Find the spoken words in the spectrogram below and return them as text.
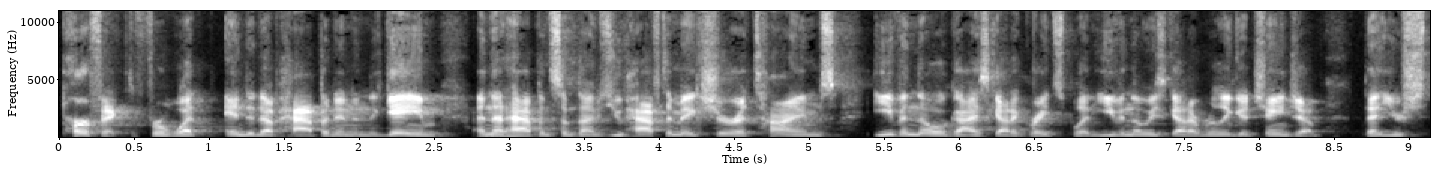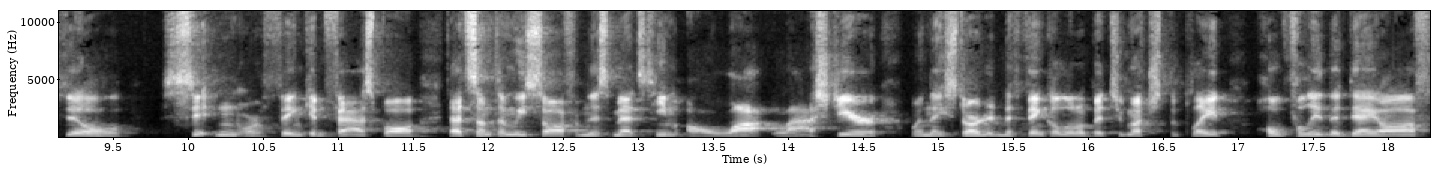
perfect for what ended up happening in the game. And that happens sometimes. You have to make sure at times, even though a guy's got a great split, even though he's got a really good changeup, that you're still sitting or thinking fastball. That's something we saw from this Mets team a lot last year when they started to think a little bit too much at the plate. Hopefully, the day off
